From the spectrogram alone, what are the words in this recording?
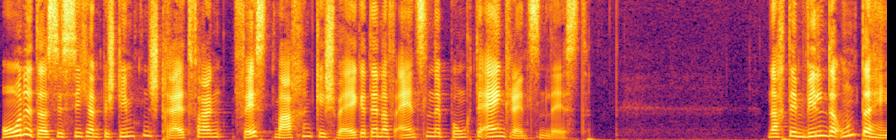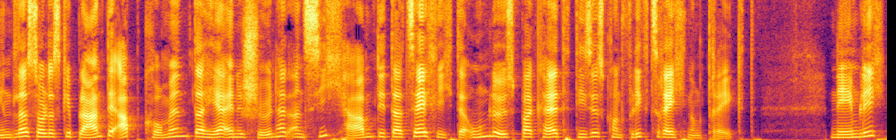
ohne dass es sich an bestimmten Streitfragen festmachen, geschweige denn auf einzelne Punkte eingrenzen lässt. Nach dem Willen der Unterhändler soll das geplante Abkommen daher eine Schönheit an sich haben, die tatsächlich der Unlösbarkeit dieses Konflikts Rechnung trägt nämlich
